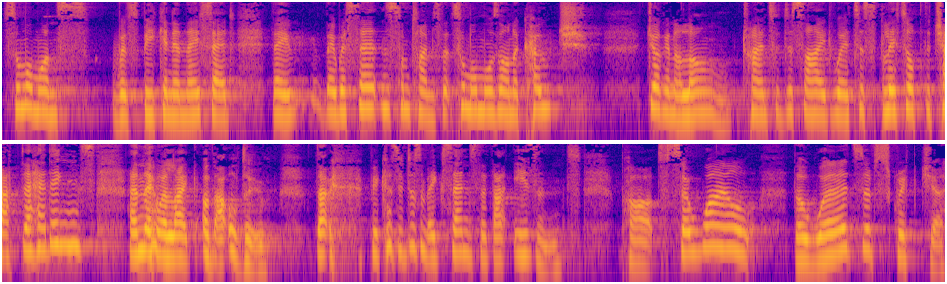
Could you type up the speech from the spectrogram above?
Someone once was speaking and they said they, they were certain sometimes that someone was on a coach jogging along trying to decide where to split up the chapter headings and they were like, oh, that'll do. That, because it doesn't make sense that that isn't part. So while the words of scripture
